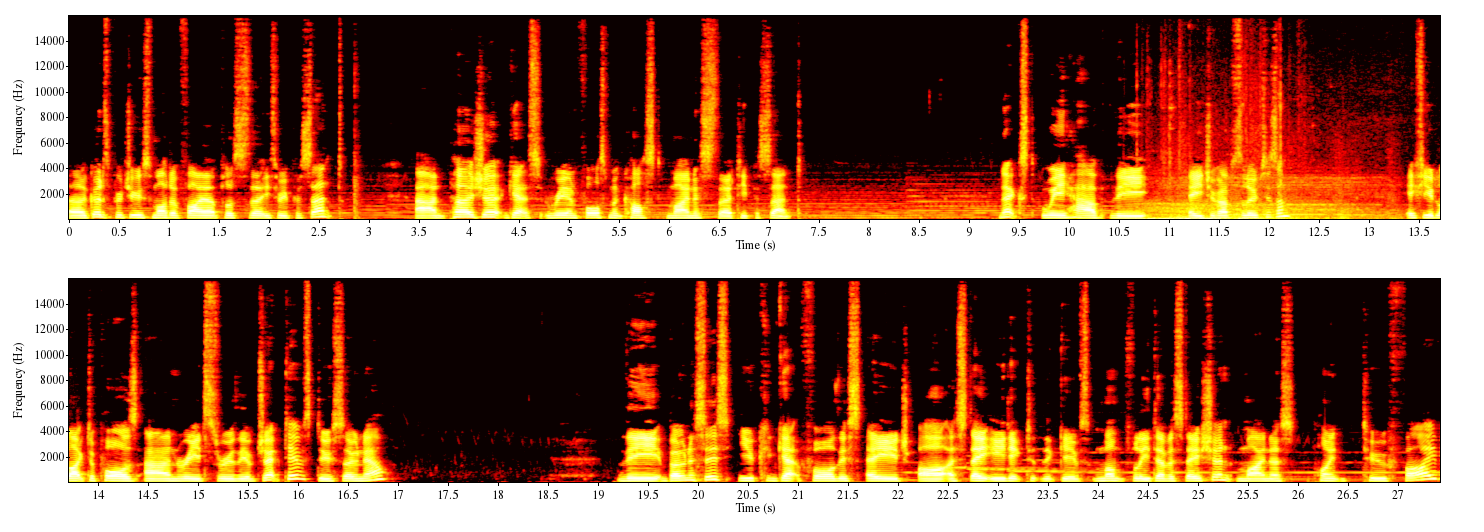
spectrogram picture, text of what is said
Uh, goods produce modifier plus 33%. And Persia gets reinforcement cost minus 30%. Next, we have the Age of Absolutism. If you'd like to pause and read through the objectives, do so now. The bonuses you can get for this age are a state edict that gives monthly devastation minus 0.25,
